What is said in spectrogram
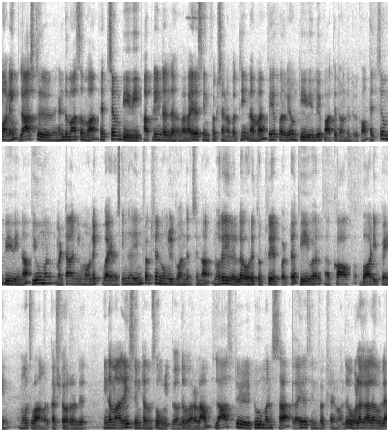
மார்னிங் லாஸ்ட் ரெண்டு மாசமா ஹெச்எம்பிவி அப்படின்ற இந்த வைரஸ் இன்ஃபெக்ஷனை பத்தி நம்ம பேப்பர்லயும் டிவிலயும் பார்த்துட்டு வந்துட்டு இருக்கோம். ஹெச்எம்பிவினா ஹியூமன் மெட்டானிமோனிக் வைரஸ் இந்த இன்ஃபெக்ஷன் உங்களுக்கு வந்துருச்சுன்னா நுரையீரலில் ஒரு தொற்று ஏற்பட்டு ஃபீவர் காஃப் பாடி பெயின் மூச்சு வாங்குற கஷ்டம் வர்றது இந்த மாதிரி சிம்டம்ஸ் உங்களுக்கு வந்து வரலாம். லாஸ்ட் டூ மந்த்ஸாக வைரஸ் இன்ஃபெக்ஷன் வந்து உலக அளவில்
